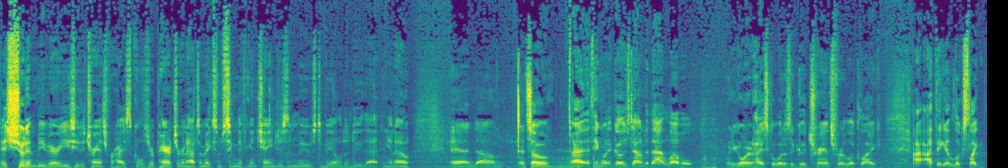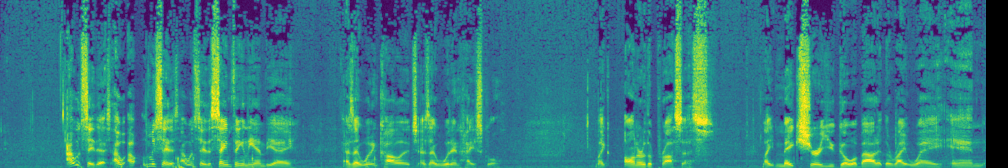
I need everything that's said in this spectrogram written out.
it shouldn't be very easy to transfer high schools. Your parents are going to have to make some significant changes and moves to be able to do that. You know, and um, and so I, I think when it goes down to that level, when you're going to high school, what does a good transfer look like? I, I think it looks like. I would say this. I, I, let me say this. I would say the same thing in the NBA as I would in college, as I would in high school. Like honor the process. Like make sure you go about it the right way and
